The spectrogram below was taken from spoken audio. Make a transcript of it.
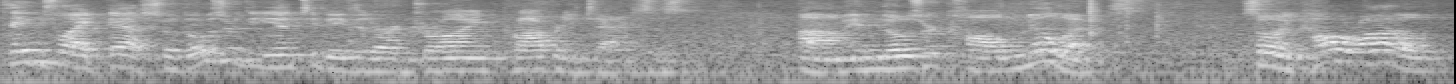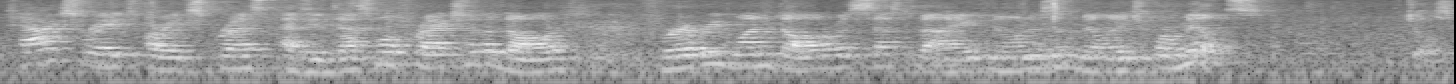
things like that. So those are the entities that are drawing property taxes, um, and those are called mill levies. So in Colorado, tax rates are expressed as a decimal fraction of a dollar for every one dollar of assessed value known as a millage or mills. Jules.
